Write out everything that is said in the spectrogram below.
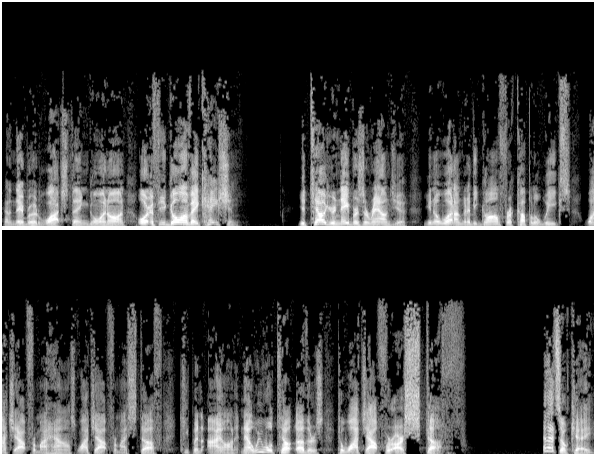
kind of neighborhood watch thing going on. Or if you go on vacation, you tell your neighbors around you, you know what, I'm going to be gone for a couple of weeks. Watch out for my house. Watch out for my stuff. Keep an eye on it. Now, we will tell others to watch out for our stuff. And that's okay.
